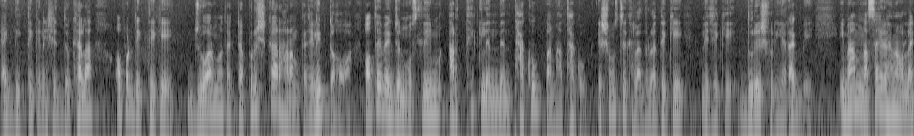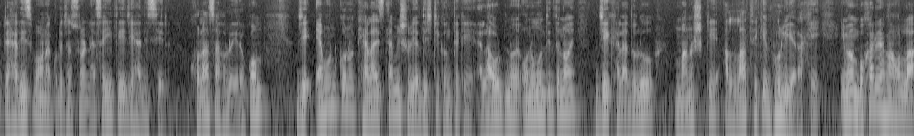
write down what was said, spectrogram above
একদিক থেকে নিষিদ্ধ খেলা অপর দিক থেকে জুয়ার মতো একটা পরিষ্কার হারাম কাজে লিপ্ত হওয়া। অতএব একজন মুসলিম আর্থিক লেনদেন থাকুক বা না থাকুক, এ সমস্ত খেলাধুলা থেকে নিজেকে দূরে সরিয়ে রাখবে। ইমাম নাসাই রহমাউল্লাহ একটা হাদিস বর্ণনা করেছেন সোরেন নাসাইতে, যে হাদিসের খোলাসা হলো এরকম যে, এমন কোনো খেলা ইসলামী শরিয়া দৃষ্টিকোণ থেকে অ্যালাউড নয়, অনুমোদিত নয়, যে খেলাধুলো মানুষকে আল্লাহ থেকে ভুলিয়ে রাখে। ইমাম বুখারি রহমাউল্লাহ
